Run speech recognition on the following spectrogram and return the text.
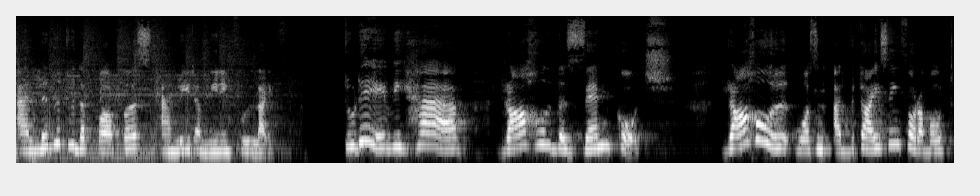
and live it with a purpose and lead a meaningful life. Today, we have Rahul, the Zen coach. Rahul was in advertising for about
